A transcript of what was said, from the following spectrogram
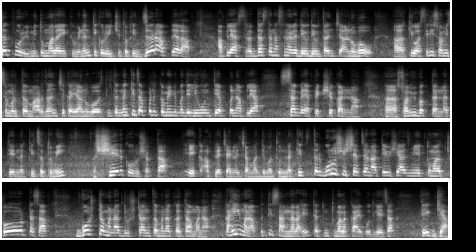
तत्पूर्वी मी तुम्हाला एक विनंती करू इच्छितो की जर आपल्याला आपल्या श्रद्धास्थान असणाऱ्या देवदेवतांचे अनुभव किंवा श्री स्वामी समर्थ महाराजांचे काही अनुभव असतील तर नक्कीच आपण कमेंटमध्ये लिहून ते आपण आपल्या सगळ्या प्रेक्षकांना स्वामी भक्तांना ते नक्कीच तुम्ही शेअर करू शकता. एक आपल्या चॅनलच्या माध्यमातून नक्कीच. तर गुरु शिष्याच्या नात्याविषयी आज मी एक तुम्हाला छोटासा गोष्ट म्हणा दृष्टांत म्हणा कथा म्हणा काही म्हणा पण ती सांगणार आहे. त्यातून तुम्हाला काय बोध घ्यायचा ते घ्या.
